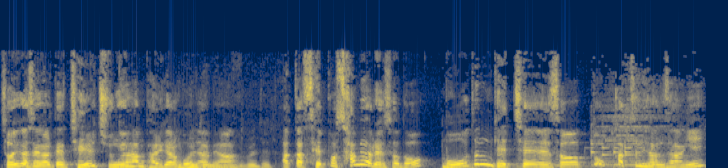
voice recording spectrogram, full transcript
저희가 생각할 때 제일 중요한 발견은 뭐냐면. 아까 세포 사멸에서도 모든 개체에서 똑같은 현상이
